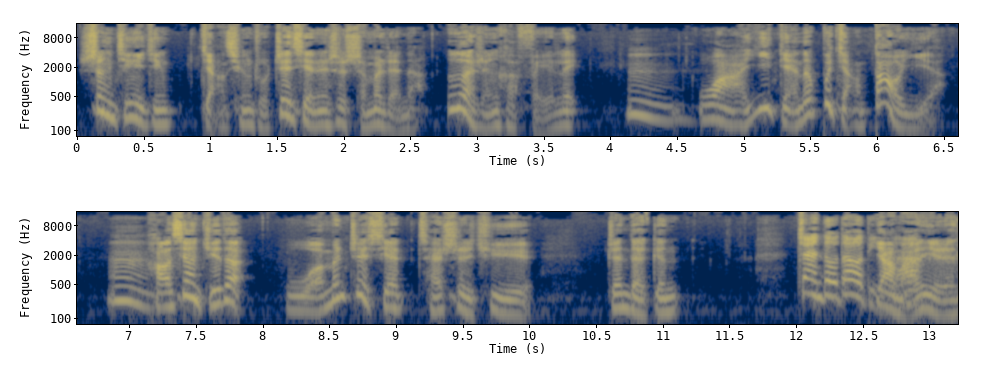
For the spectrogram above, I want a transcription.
圣经已经讲清楚，这些人是什么人呢？恶人和肥类。嗯哇，一点都不讲道义啊！嗯，好像觉得我们这些才是去真的跟战斗到底亚玛力人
